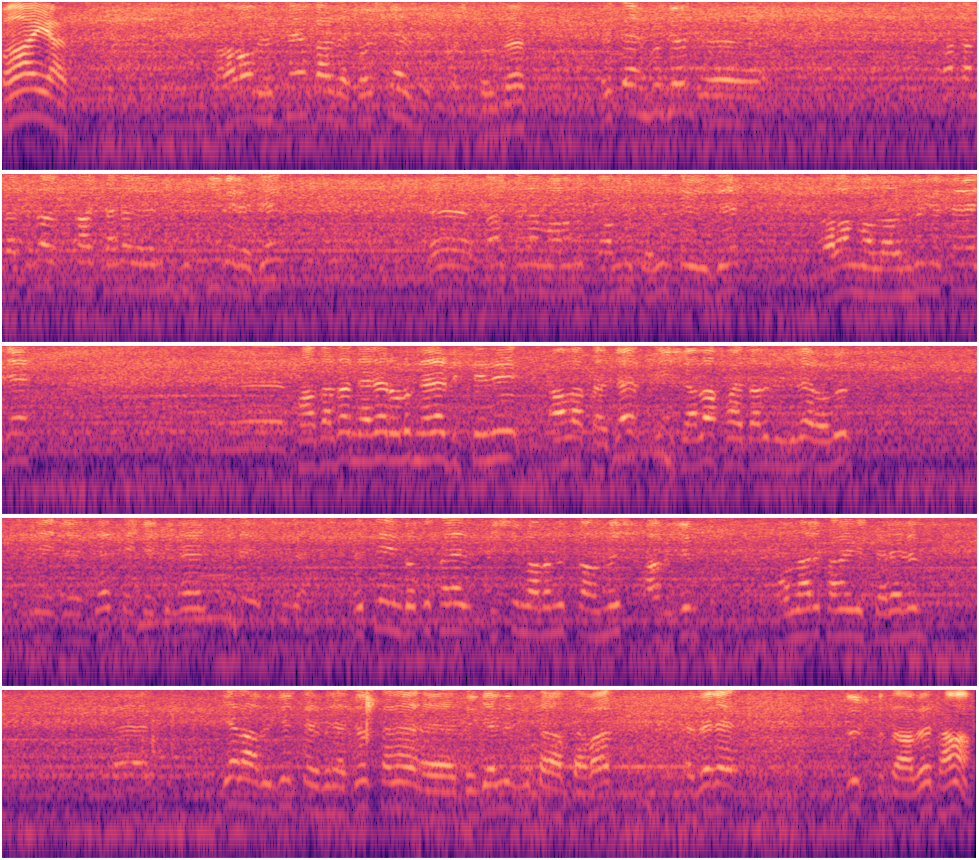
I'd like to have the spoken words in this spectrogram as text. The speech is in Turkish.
Kolay gelsin. Sağ ol Hüseyin kardeş, hoş geldin. Hoş bulduk. Hüseyin bugün e, vatandaşlara kaç tane önemli bilgi vereceğiz. E, kaç tane malımız kalmış onu söyleyeceğiz. Kalan mallarımızı göstereceğiz. E, pazarda neler olup neler bittiğini anlatacağız. İnşallah faydalı bilgiler olur. Öncelikle teşekkürler şimdi. Hüseyin 9 tane dişi malımız kalmış abicim. Onları sana gösterelim. Ee, gel abi göster bile. Dört tane e, dögemiz bu tarafta var. E, böyle düz tut abi tamam.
